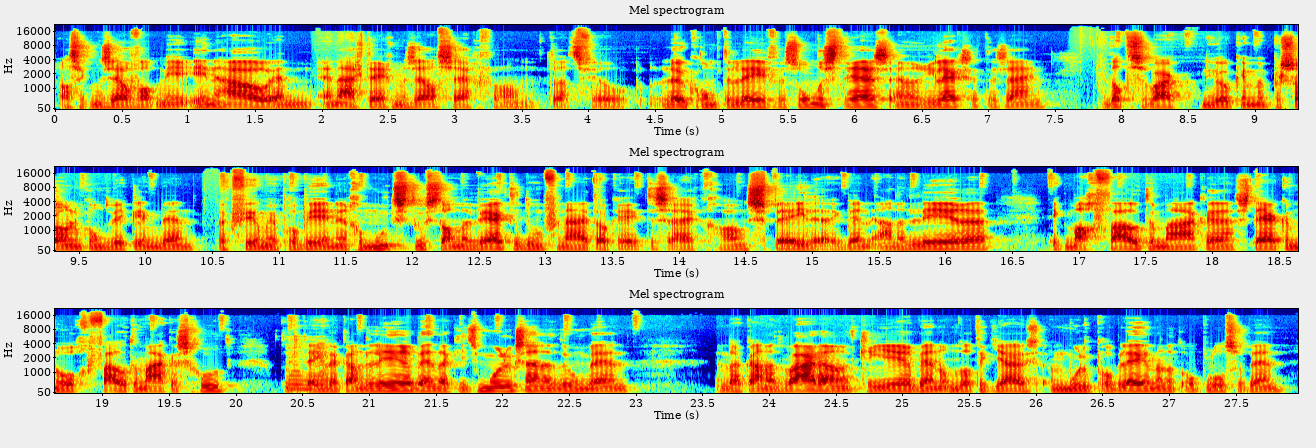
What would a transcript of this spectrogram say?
als ik mezelf wat meer inhoud en, en eigenlijk tegen mezelf zeg van dat is veel leuker om te leven zonder stress en relaxer te zijn dat is waar ik nu ook in mijn persoonlijke ontwikkeling ben. Dat ik veel meer probeer in een gemoedstoestand mijn werk te doen vanuit, oké, het is eigenlijk gewoon spelen. Ik ben aan het leren, ik mag fouten maken. Sterker nog, fouten maken is goed. Dat betekent mhm. dat ik aan het leren ben, dat ik iets moeilijks aan het doen ben. En dat ik aan het waarde aan het creëren ben, omdat ik juist een moeilijk probleem aan het oplossen ben.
